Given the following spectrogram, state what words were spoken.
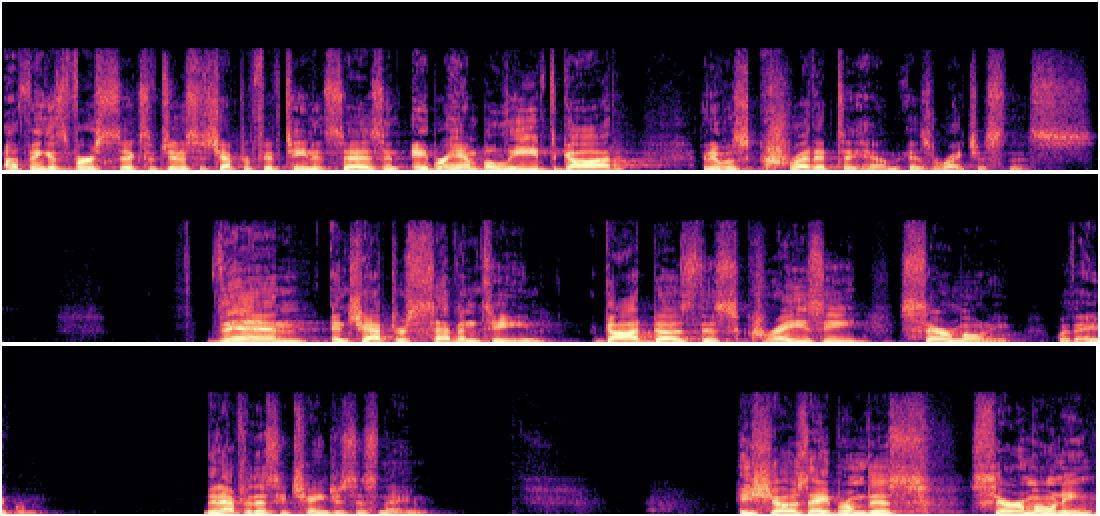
I think it's verse 6 of Genesis chapter 15. It says, And Abraham believed God, and it was credit to him as righteousness. Then in chapter 17, God does this crazy ceremony with Abram. Then after this, he changes his name. He shows Abram this ceremony,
